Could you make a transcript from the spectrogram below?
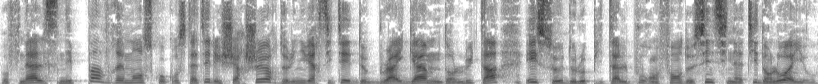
Au final, ce n'est pas vraiment ce qu'ont constaté les chercheurs de l'université de Brigham dans l'Utah et ceux de l'hôpital pour enfants de Cincinnati dans l'Ohio.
